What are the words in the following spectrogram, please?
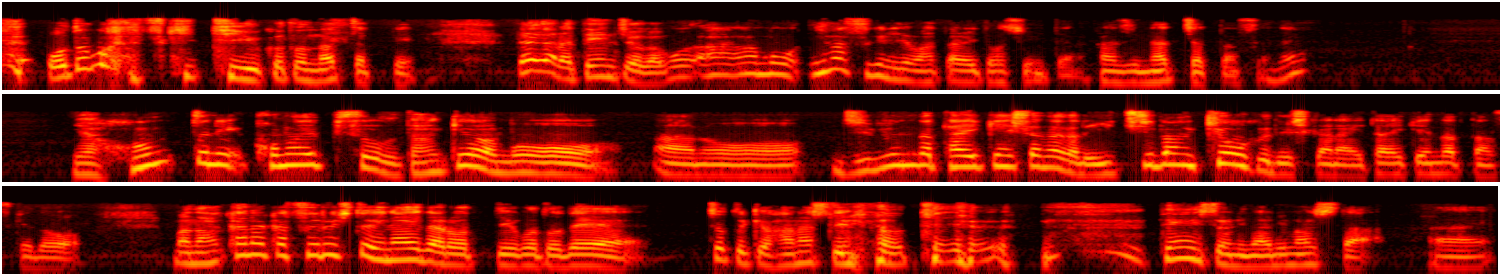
男が好きっていうことになっちゃって、だから店長がもう、ああ、もう今すぐにでも働いてほしいみたいな感じになっちゃったんですよね。いや、本当にこのエピソードだけはもう、あの、自分が体験した中で一番恐怖でしかない体験だったんですけど、まあ、なかなかする人いないだろうっていうことで、ちょっと今日話してみようっていうテンションになりました。はい。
